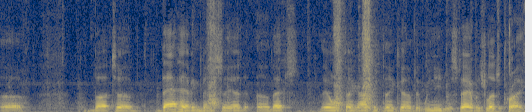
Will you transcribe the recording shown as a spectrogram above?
Uh, but uh, that having been said, uh, that's the only thing I can think of that we need to establish. Let's pray.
